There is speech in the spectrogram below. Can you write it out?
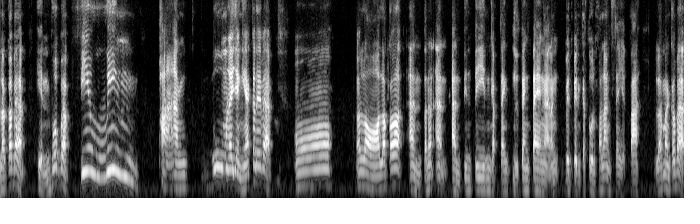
แล้วก็แบบเห็นพวกแบบฟิววิ่งพางบูมอะไรอย่างเงี้ยก็เลยแบบอ๋อ อ๋อเหรอแล้วก็อ่านตอนนั้นอ่านอ่านตินตีนกับแตงหรือแตงแตงอะเป็นเป็นการ์ตูนฝรั่งเศสป่ะแล้วมันก็แบบ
